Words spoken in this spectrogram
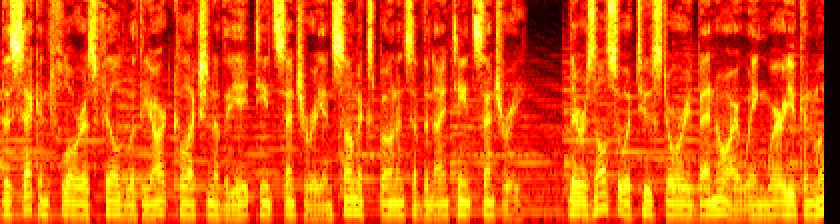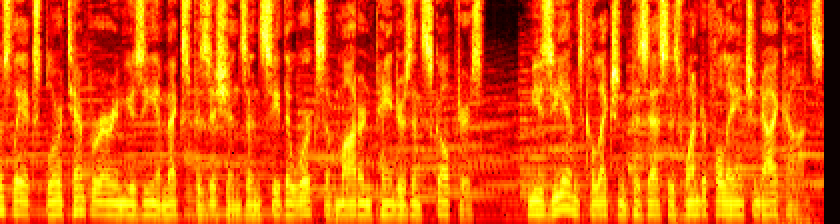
the second floor is filled with the art collection of the 18th century and some exponents of the 19th century. There is also a two-story Benois wing where you can mostly explore temporary museum expositions and see the works of modern painters and sculptors. Museum's collection possesses wonderful ancient icons,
